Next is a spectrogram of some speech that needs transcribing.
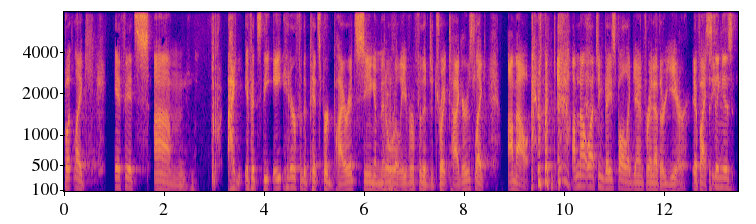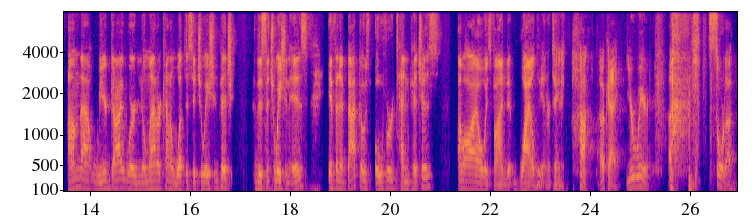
But like if it's um I, if it's the eight hitter for the Pittsburgh Pirates seeing a middle reliever for the Detroit Tigers, like I'm out. I'm not watching baseball again for another year. If I the see thing that. is, I'm that weird guy where no matter kind of what the situation pitch, the situation is, if an at bat goes over 10 pitches, I'm, I always find it wildly entertaining. Huh. Okay. You're weird. Sorta.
